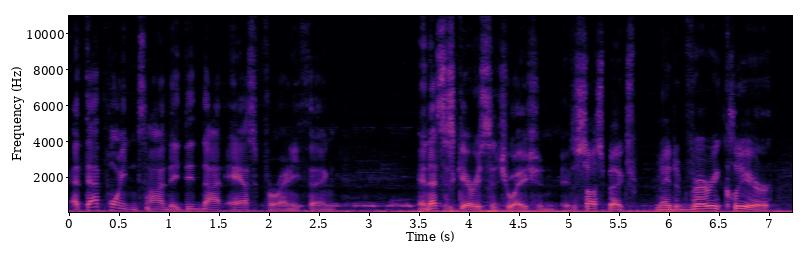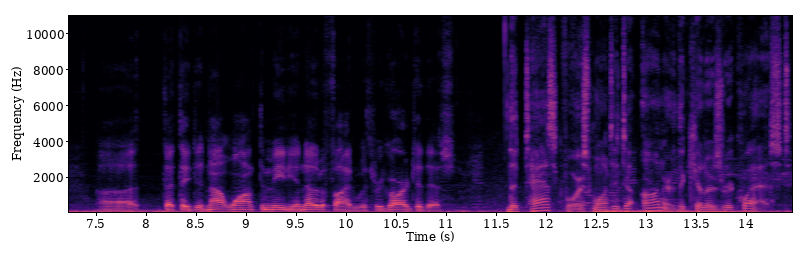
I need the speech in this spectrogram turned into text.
At that point in time, they did not ask for anything, and that's a scary situation. The suspects made it very clear uh, that they did not want the media notified with regard to this. The task force wanted to honor the killer's request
